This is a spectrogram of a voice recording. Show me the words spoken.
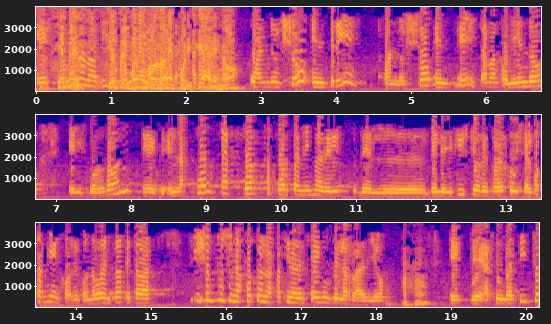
Eh, siempre siempre ponen cordones policiales, ¿no? Cuando yo entré, cuando yo entré, estaban poniendo el cordón eh, en la puerta, puerta, puerta misma del, del, del edificio del Poder Judicial. Vos también, Jorge, cuando vos entraste estaba Sí, yo puse una foto en la página del Facebook de la radio. Este, hace un ratito,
